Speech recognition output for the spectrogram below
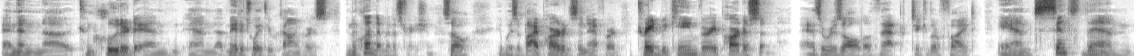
and then uh, concluded and and uh, made its way through Congress in the Clinton administration. So it was a bipartisan effort. Trade became very partisan as a result of that particular fight. And since then,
